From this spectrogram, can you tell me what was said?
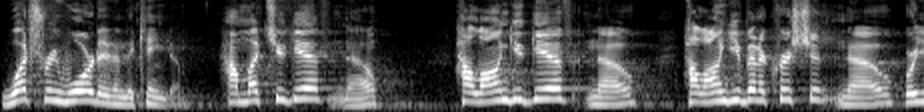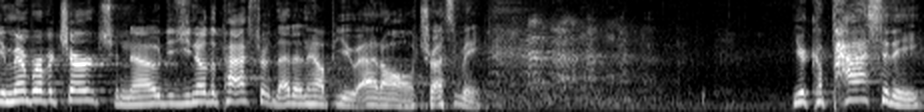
What's rewarded in the kingdom? How much you give? No. How long you give? No. How long you've been a Christian? No. Were you a member of a church? No. Did you know the pastor? That didn't help you at all, trust me your capacity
